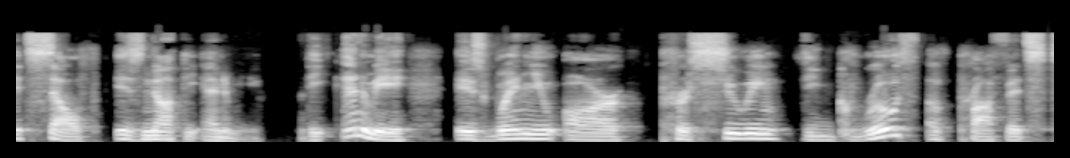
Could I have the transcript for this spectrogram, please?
itself is not the enemy. The enemy is when you are pursuing the growth of profits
